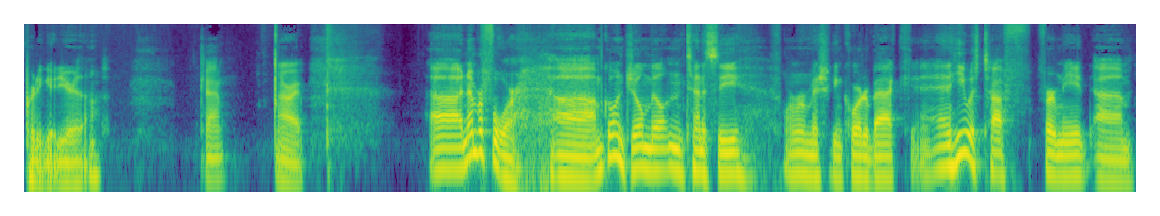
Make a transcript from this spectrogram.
pretty good year though. Okay. All right. Uh, number four, uh, I'm going Joe Milton, Tennessee former Michigan quarterback, and he was tough for me. Um,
